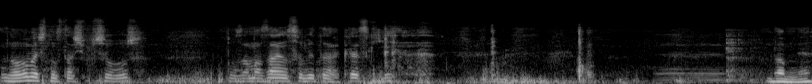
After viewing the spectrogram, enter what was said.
No weź no Stasiu przyłóż. Pozamazałem sobie te kreski do mnie.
